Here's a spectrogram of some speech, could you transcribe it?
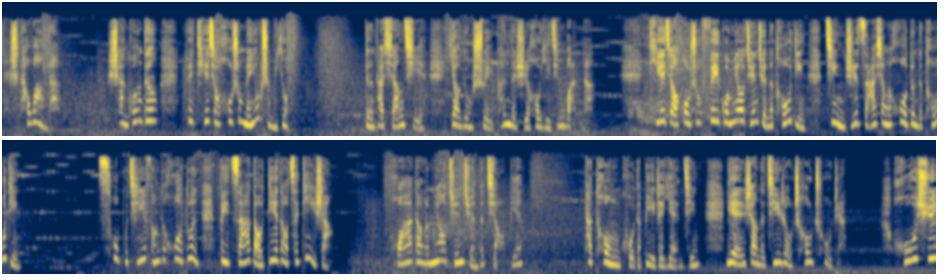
但是他忘了，闪光灯对铁脚后书没有什么用。等他想起要用水喷的时候，已经晚了。铁脚后书飞过喵卷卷的头顶，径直砸向了霍顿的头顶。猝不及防的霍顿被砸倒，跌倒在地上，滑到了喵卷卷的脚边。他痛苦的闭着眼睛，脸上的肌肉抽搐着，胡须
